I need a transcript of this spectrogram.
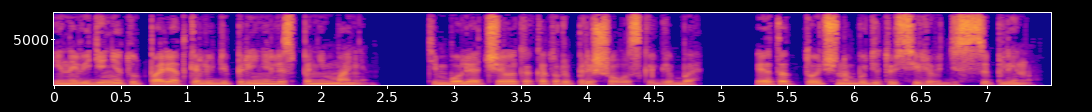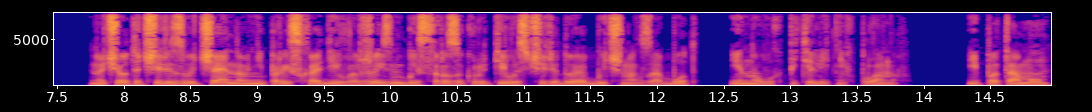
и наведение тут порядка люди приняли с пониманием, тем более от человека, который пришел из КГБ. Это точно будет усиливать дисциплину. Но чего-то чрезвычайного не происходило, жизнь быстро закрутилась чередой обычных забот и новых пятилетних планов. И потому,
